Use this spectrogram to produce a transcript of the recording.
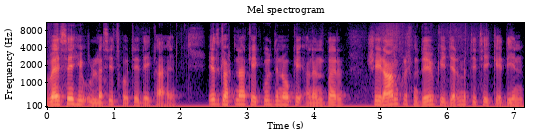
वैसे ही उल्लसित होते देखा है। इस घटना के कुछ दिनों के अनंतर श्री रामकृष्ण देव की जन्मतिथि के दिन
